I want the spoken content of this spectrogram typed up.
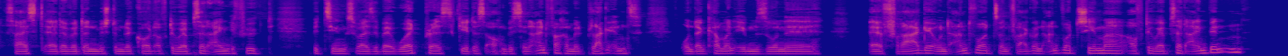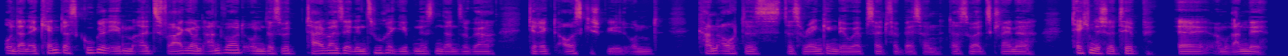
Das heißt, äh, da wird dann bestimmter Code auf der Website eingefügt, beziehungsweise bei WordPress geht es auch ein bisschen einfacher mit Plugins und dann kann man eben so eine äh, Frage und Antwort, so ein Frage- und Antwortschema auf der Website einbinden und dann erkennt das Google eben als Frage und Antwort und das wird teilweise in den Suchergebnissen dann sogar direkt ausgespielt und kann auch das, das Ranking der Website verbessern. Das so als kleiner technischer Tipp äh, am Rande.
